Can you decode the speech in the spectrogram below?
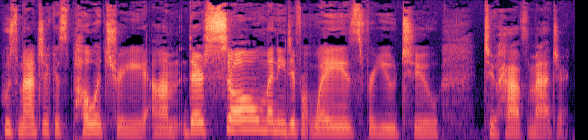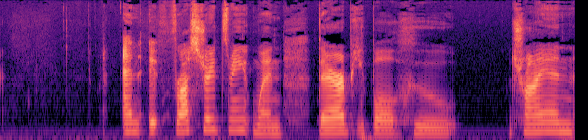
Whose magic is poetry. Um, there's so many different ways for you to to have magic. And it frustrates me when there are people who try and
